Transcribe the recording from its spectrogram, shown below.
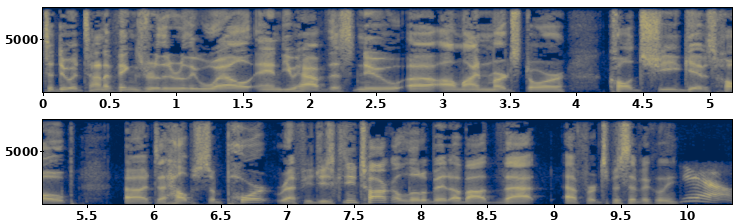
to do a ton of things really, really well, and you have this new uh, online merch store called She Gives Hope uh, to help support refugees. Can you talk a little bit about that effort specifically? Yeah.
